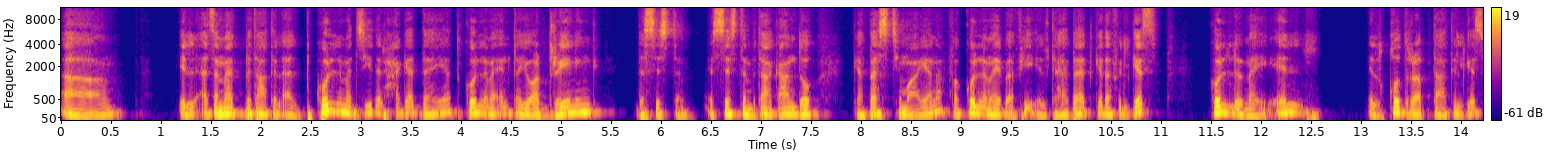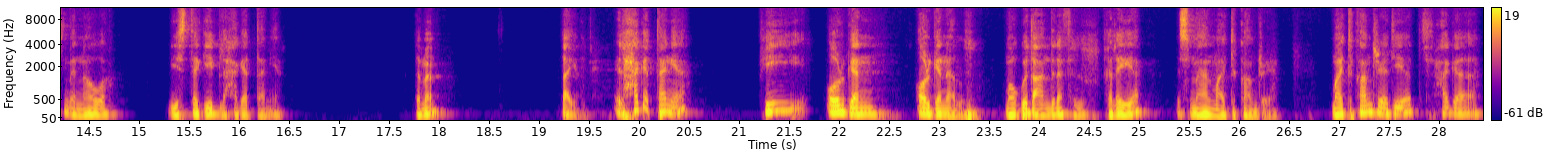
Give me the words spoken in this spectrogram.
آه الأزمات بتاعة القلب. كل ما تزيد الحاجات دهيت كل ما انت you are draining the system ال system بتاعك عنده capacity معينة فكل ما يبقى فيه التهابات كده في الجسم كل ما يقل القدرة بتاعة الجسم إن هو يستجيب لحاجات تانية. تمام؟ طيب الحاجة التانية في organ organelle موجودة عندنا في الخلية اسمها الميتوكوندريا الميتوكوندريا ديت حاجة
